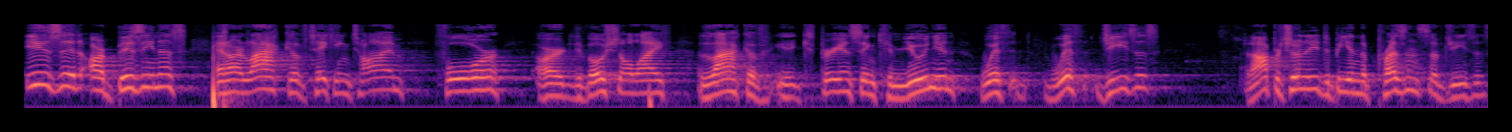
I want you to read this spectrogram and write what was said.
Is it our busyness? and our lack of taking time for our devotional life, lack of experiencing communion with, with Jesus, an opportunity to be in the presence of Jesus?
